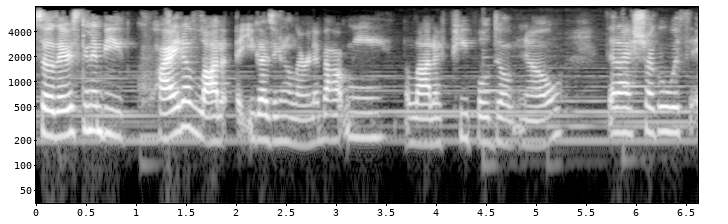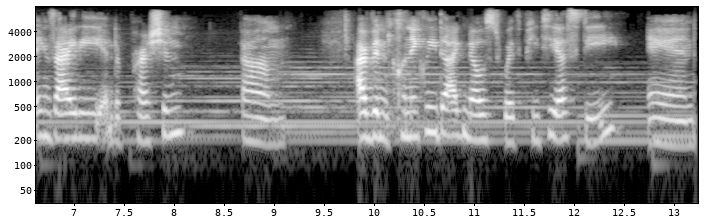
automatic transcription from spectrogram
so there's going to be quite a lot that you guys are going to learn about me. A lot of people don't know that I struggle with anxiety and depression. Um, I've been clinically diagnosed with PTSD and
